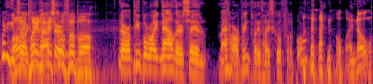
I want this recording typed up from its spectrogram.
What are you Oh, talking he played about? high school there, football. there are people right now that are saying Matt Harpring played high school football. I know, I know.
